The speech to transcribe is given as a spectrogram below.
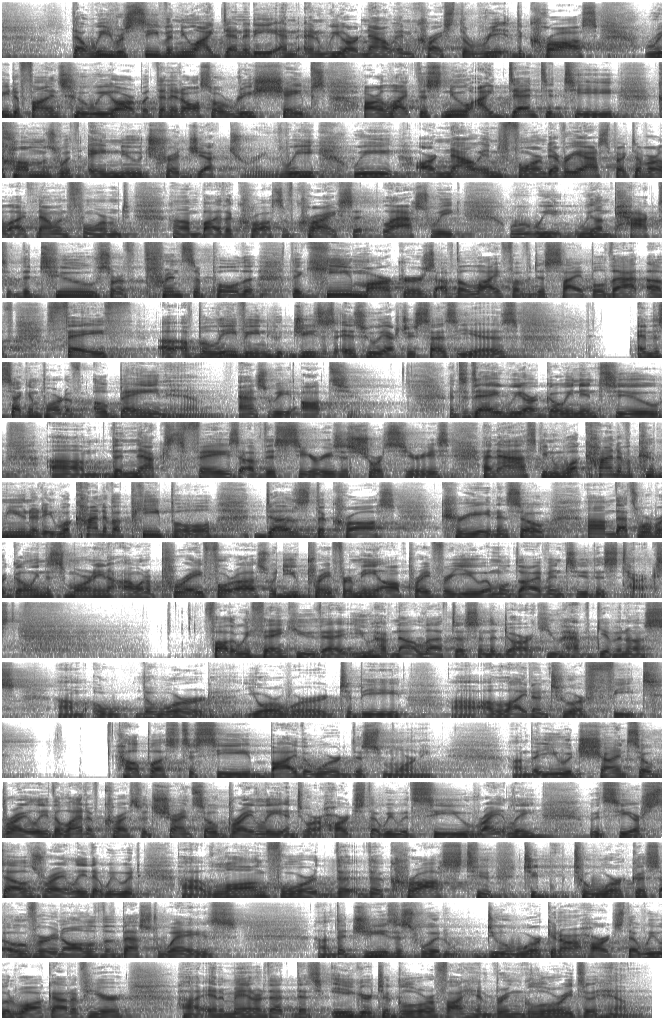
That we receive a new identity and, and we are now in Christ. The, re, the cross redefines who we are, but then it also reshapes our life. This new identity comes with a new trajectory. We, we are now informed, every aspect of our life now informed um, by the cross of Christ. Last week, we, we unpacked the two sort of principle, the, the key markers of the life of a disciple that of faith, uh, of believing Jesus is who he actually says he is and the second part of obeying him as we ought to. And today we are going into um, the next phase of this series, a short series, and asking what kind of a community, what kind of a people does the cross create? And so um, that's where we're going this morning. I want to pray for us. Would you pray for me? I'll pray for you, and we'll dive into this text. Father, we thank you that you have not left us in the dark. You have given us um, a, the word, your word, to be uh, a light unto our feet. Help us to see by the word this morning. Um, that you would shine so brightly, the light of Christ would shine so brightly into our hearts that we would see you rightly, we would see ourselves rightly, that we would uh, long for the, the cross to, to, to work us over in all of the best ways. Um, that Jesus would do a work in our hearts, that we would walk out of here uh, in a manner that, that's eager to glorify Him, bring glory to Him.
